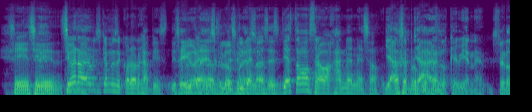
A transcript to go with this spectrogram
Sí, sí. Sí van a haber muchos cambios de color, Happy. Discúlpenos, por discúlpenos. Es- Ya estamos trabajando en eso. Ya, no se ya preocupen. es lo que viene. Pero,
